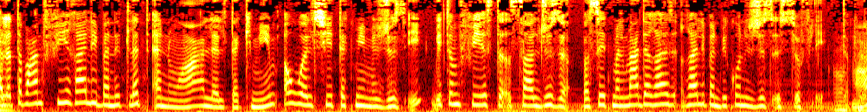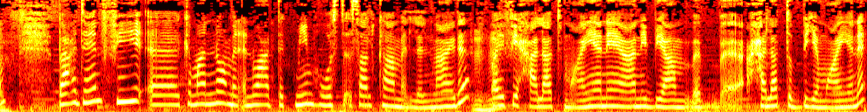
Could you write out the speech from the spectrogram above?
هلأ طبعا في غالبا ثلاث أنواع للتكميم. أول شيء التكميم الجزئي بيتم فيه استئصال جزء بسيط من المعدة غالبا بيكون الجزء السفلي. okay. تمام. بعدين في آه كمان نوع من أنواع التكميم هو استئصال كامل للمعدة. وهي في حالات معينة يعني بيعم حالات طبية معينة.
